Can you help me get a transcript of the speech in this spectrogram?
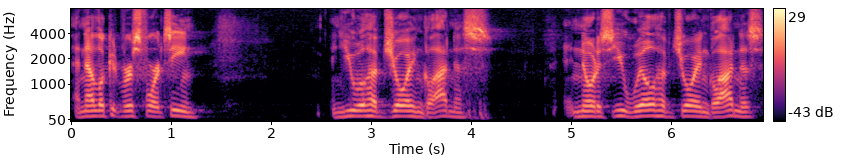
And now look at verse 14. And you will have joy and gladness. And notice you will have joy and gladness,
